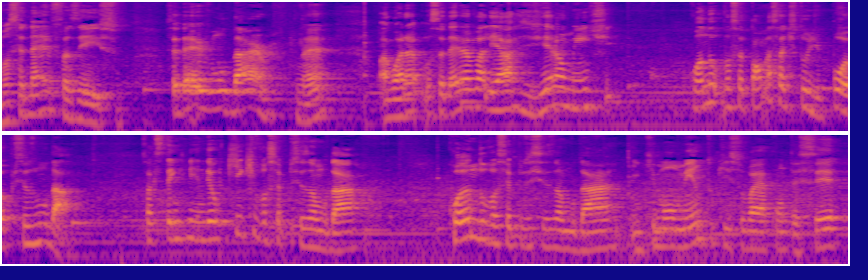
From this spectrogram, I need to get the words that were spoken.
Você deve fazer isso. Você deve mudar, né? Agora, você deve avaliar geralmente quando você toma essa atitude, pô, eu preciso mudar. Só que você tem que entender o que, que você precisa mudar, quando você precisa mudar, em que momento que isso vai acontecer.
